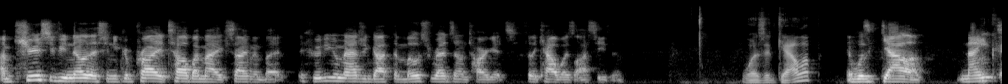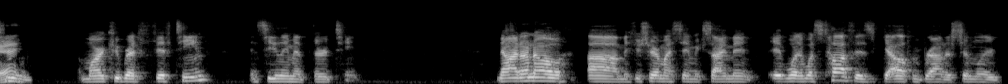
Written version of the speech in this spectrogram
I'm curious if you know this, and you can probably tell by my excitement, but who do you imagine got the most red zone targets for the Cowboys last season? Was it Gallup? It was Gallup, 19. Okay. Amari Cooper had 15, and Lamb had 13. Now I don't know um, if you share my same excitement. It, what, what's tough is Gallup and Brown are similarly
